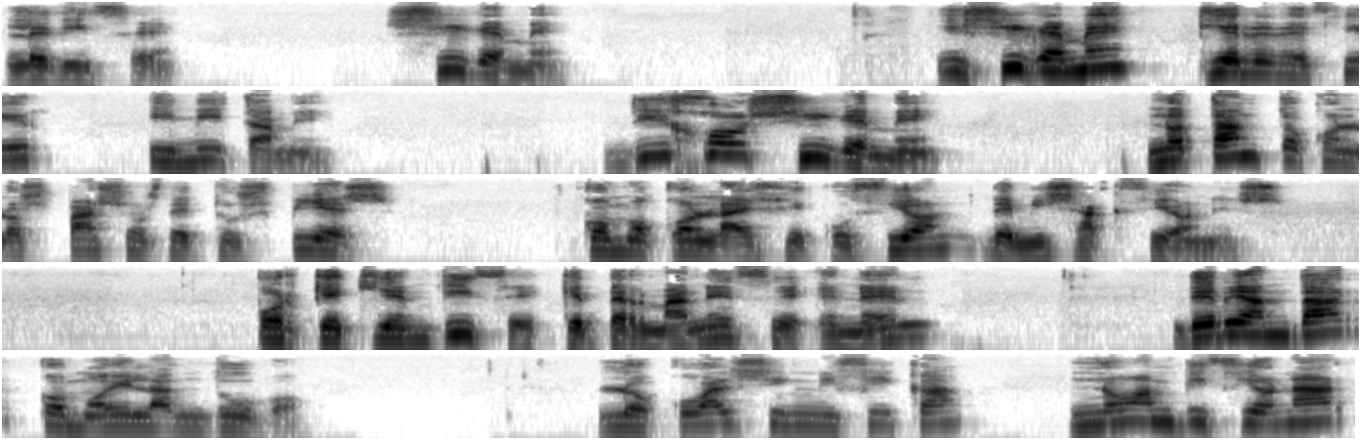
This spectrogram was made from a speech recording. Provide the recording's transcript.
le dice, sígueme. Y sígueme quiere decir, imítame. Dijo, sígueme, no tanto con los pasos de tus pies como con la ejecución de mis acciones porque quien dice que permanece en él debe andar como él anduvo, lo cual significa no ambicionar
